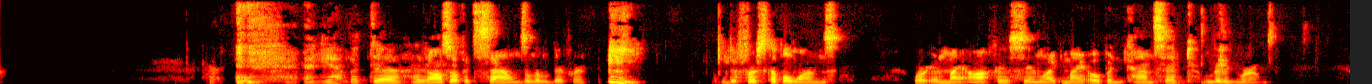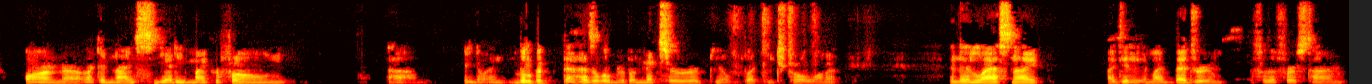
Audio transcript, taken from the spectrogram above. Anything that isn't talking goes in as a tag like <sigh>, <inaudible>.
<clears throat> and yeah, but, uh, and also if it sounds a little different, <clears throat> the first couple ones were in my office in like my open concept living room on uh, like a nice Yeti microphone, um, you know, and a little bit that has a little bit of a mixer you know, like control on it. And then last night I did it in my bedroom for the first time,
